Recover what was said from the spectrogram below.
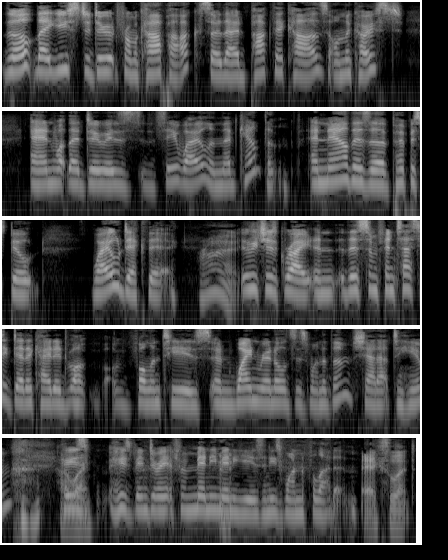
Well, they used to do it from a car park. So they'd park their cars on the coast. And what they'd do is see a whale and they'd count them. And now there's a purpose built whale deck there. Right. which is great. And there's some fantastic dedicated volunteers, and Wayne Reynolds is one of them. Shout out to him, Hi, who's who's been doing it for many many years, and he's wonderful at it. Excellent.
